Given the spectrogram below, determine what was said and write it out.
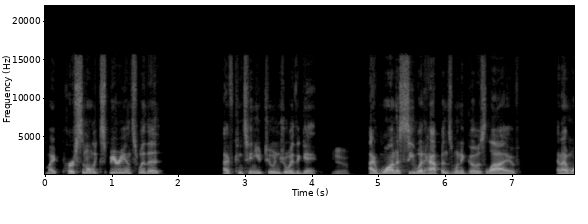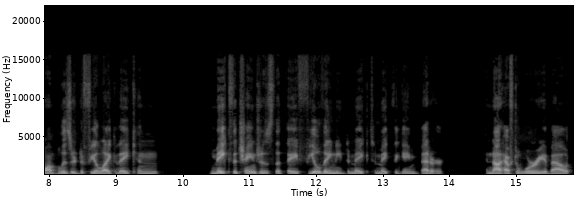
my personal experience with it, I've continued to enjoy the game. Yeah. I want to see what happens when it goes live, and I want Blizzard to feel like they can make the changes that they feel they need to make to make the game better and not have to worry about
